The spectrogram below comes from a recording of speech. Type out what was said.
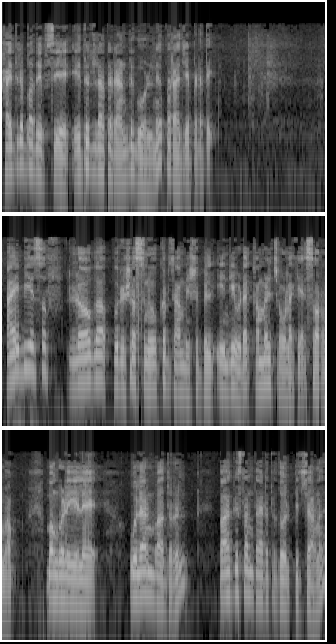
Hyderabad F സിയെ എതിരില്ലാത്ത രണ്ട് ഗോളിന് പരാജയപ്പെടുത്തി. ഐ ബി എസ് എഫ് ലോക പുരുഷ സ്നൂക്കർ ചാമ്പ്യൻഷിപ്പിൽ ഇന്ത്യയുടെ കമൽ ചോളയ്ക്ക് സ്വർണം. മംഗോളിയയിലെ ഉലാൻബാദറിൽ പാകിസ്ഥാൻ താരത്തെ തോൽപ്പിച്ചാണ്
